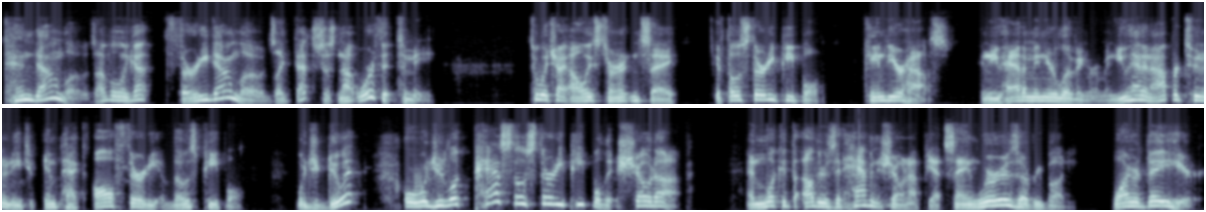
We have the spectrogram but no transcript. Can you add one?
10 downloads. I've only got 30 downloads. Like that's just not worth it to me. To which I always turn it and say, if those 30 people came to your house and you had them in your living room and you had an opportunity to impact all 30 of those people, would you do it? Or would you look past those 30 people that showed up and look at the others that haven't shown up yet, saying, Where is everybody? Why aren't they here?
